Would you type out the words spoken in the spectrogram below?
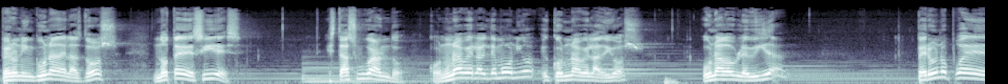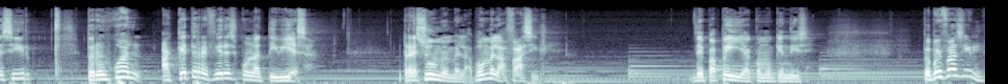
pero ninguna de las dos. No te decides. Estás jugando con una vela al demonio y con una vela a Dios. Una doble vida. Pero uno puede decir, pero Juan, ¿a qué te refieres con la tibieza? Resúmemela, pónmela fácil. De papilla, como quien dice. Pues muy fácil.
